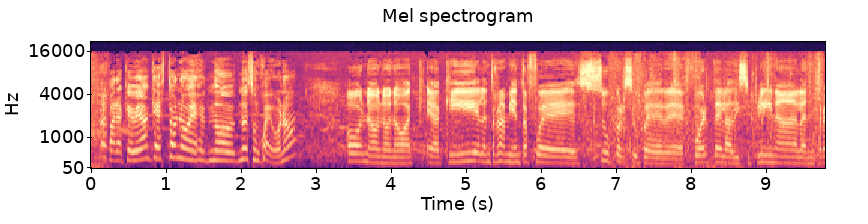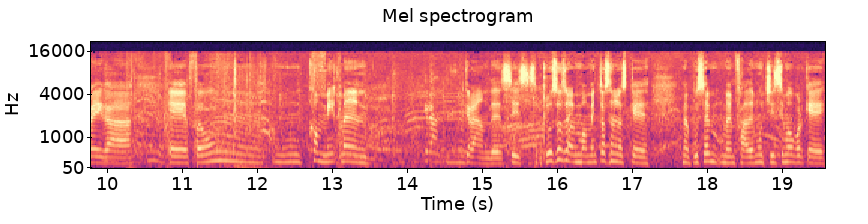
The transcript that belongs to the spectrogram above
Para que vean que esto no es, no, no es un juego, ¿no? Oh, no, no, no. Aquí el entrenamiento fue súper, súper eh, fuerte, la disciplina, la entrega. Eh, fue un, un commitment Grande. Grande, sí, Incluso en momentos en los que me puse, me enfadé muchísimo porque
